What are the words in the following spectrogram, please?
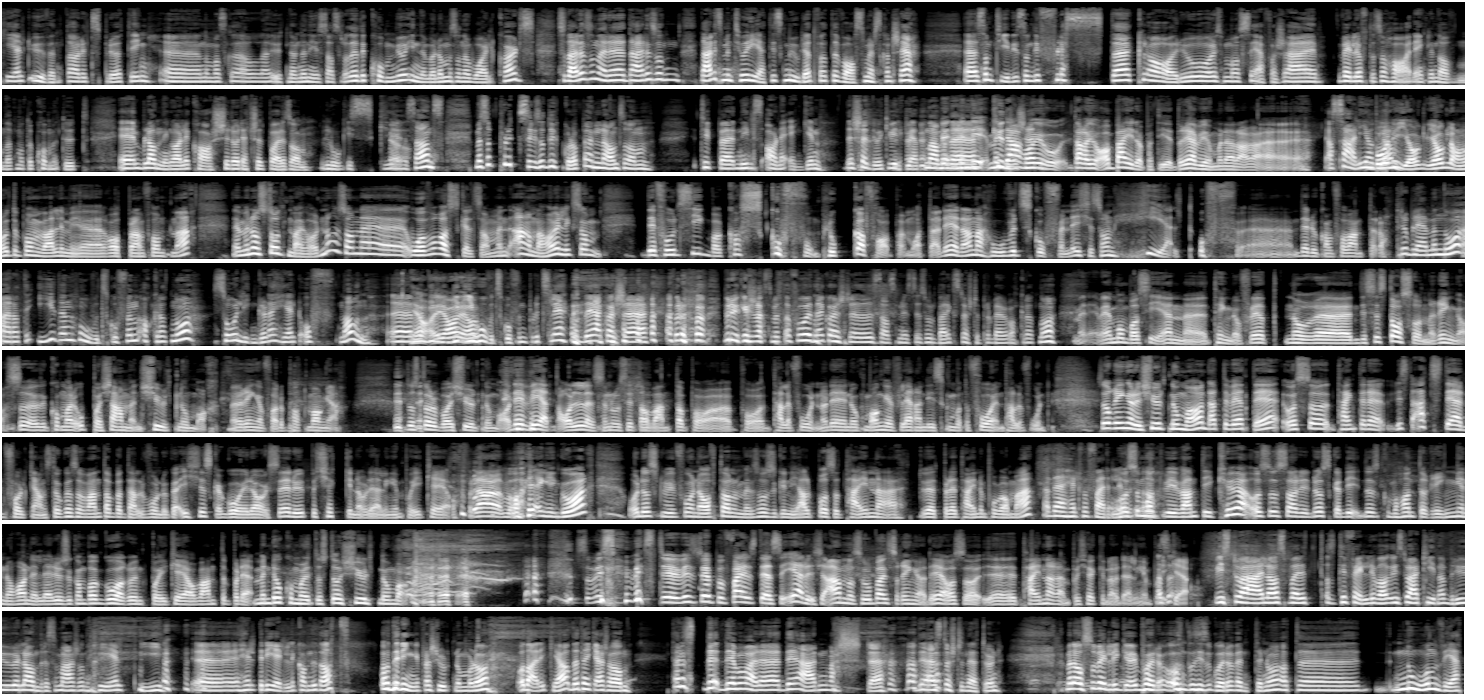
helt uventa og litt sprø ting eh, når man skal utnevne nye statsråder. Det kommer jo innimellom med sånne wildcards. Så det er, sånn det, er sånn, det er, liksom en teoretisk mulighet for at hva som helst kan skje. Eh, samtidig som de fleste klarer jo liksom å se for seg Veldig ofte så har egentlig navnene på en måte kommet ut. En blanding av lekkasjer og rett og slett bare sånn logisk ja. sans. Men så plutselig så dukker det opp en eller annen sånn type Nils Arne Eggen. Det skjedde jo ikke i virkeligheten, da, men, men, det, men, men der Har jo, der har jo Arbeiderpartiet drevet jo med det der eh, Ja, særlig Jagland. Både Jag, Jagland holdt på med veldig mye rart på den fronten der. Eh, men også Stoltenberg hadde noen sånne overraskelser. Men Erna har jo liksom Det er forutsigbart hva skuff hun plukker fra, på en måte. Det er denne hovedskuffen. Det er ikke sånn helt off eh, det du kan forvente, da. Problemet nå er at i den hovedskuffen akkurat nå, så ligger det helt off navn. Men ja, de ligger ja, ja. i hovedskuffen plutselig. Og det er kanskje, for å bruke en slags metafor, det er kanskje statsminister Solbergs største problem akkurat nå. Men jeg må bare si en uh, ting, da. fordi at når disse statsrådene ringer, så kommer det opp på skjermen skjult nummer når de ringer fra departementet. Da står det bare skjult nummer. Og det vet alle som nå sitter og venter på, på, telefonen. Og det er nok mange flere enn de som kommer til å få en telefon. Så ringer det skjult nummer, dette vet jeg. Og så tenkte jeg hvis det er ett sted, folkens, dere som venter på telefonen, dere ikke skal gå i dag, så er det ute på kjøkkenavdelingen på Ikea. For der var jeg i går, og da skulle vi få en avtale med en sånn som kunne hjelpe oss å tegne, du vet, på det tegneprogrammet. Ja, det er helt forferdelig. Og så måtte vi vente i kø, og så sa de da, de, da kommer han til å ringe når han er ledig, så du kan bare gå rundt på Ikea og vente på det. Men da kommer det til å stå skjult nummer. Så hvis, hvis, du, hvis, du, er på feil sted, så er det ikke Erna Solberg som ringer, det er altså eh, tegneren på kjøkkenavdelingen på altså, IKEA. Hvis du er, la oss bare, altså, tilfeldig valg, hvis du er Tina Bru eller andre som er sånn helt i, eh, helt reelle kandidat, og det ringer fra skjult nummer nå, og det er IKEA, det tenker jeg sånn det er, det, det, være, det er, den verste, det er den største nedturen. Men det er også veldig gøy, bare å, de som går og venter nå, at uh, noen vet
